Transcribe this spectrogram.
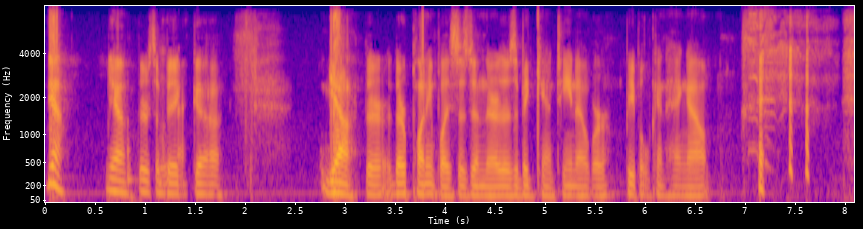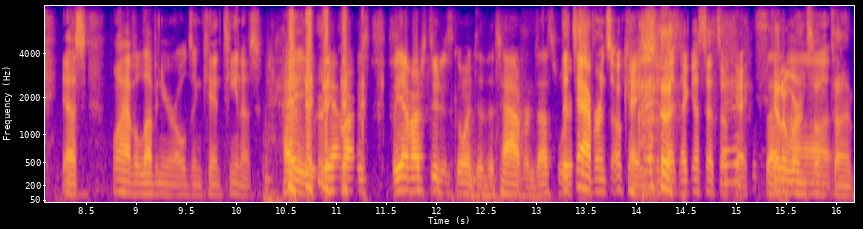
Yeah, yeah. there's a Okay. big. Uh, yeah, there there are plenty of places in there. There's a big cantina where people can hang out. Yes. We'll have 11 year olds in cantinas. Hey, we have our we have our students going to the taverns. That's where The taverns. Okay. So that, I guess that's okay. So, Gotta learn Uh, sometime.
